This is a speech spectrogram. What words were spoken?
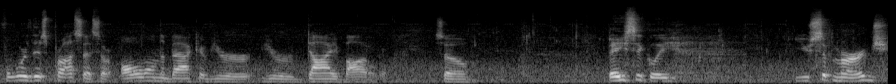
for this process are all on the back of your, your dye bottle. So basically, you submerge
